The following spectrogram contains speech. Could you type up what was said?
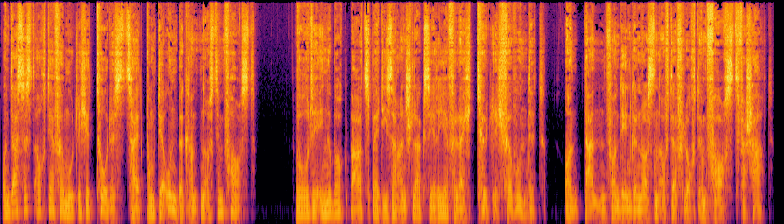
Und das ist auch der vermutliche Todeszeitpunkt der Unbekannten aus dem Forst. Wurde Ingeborg Barz bei dieser Anschlagsserie vielleicht tödlich verwundet und dann von den Genossen auf der Flucht im Forst verscharrt?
